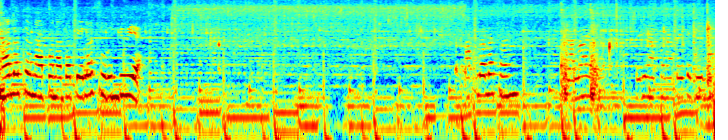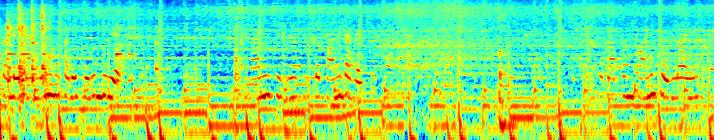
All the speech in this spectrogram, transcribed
हा लसूण आपण आता तेलात सोडून देऊया. आपला लसूण झाला आहे. तरी आपण आता इथे बे मसाले आणि मसाले सोडून देऊया. आणि शिजण्यापुरतं पाणी टाकायचं तर आपण पाणी सोडलं आहे.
